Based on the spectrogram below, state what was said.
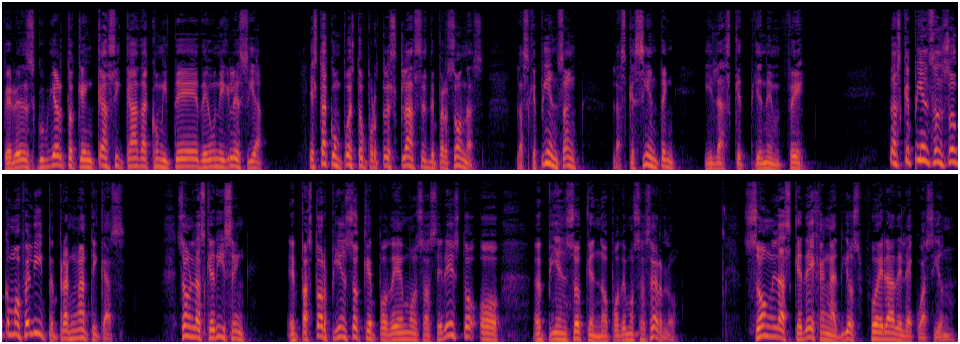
Pero he descubierto que en casi cada comité de una iglesia está compuesto por tres clases de personas, las que piensan, las que sienten y las que tienen fe. Las que piensan son como Felipe, pragmáticas. Son las que dicen, el pastor, pienso que podemos hacer esto o eh, pienso que no podemos hacerlo. Son las que dejan a Dios fuera de la ecuación.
